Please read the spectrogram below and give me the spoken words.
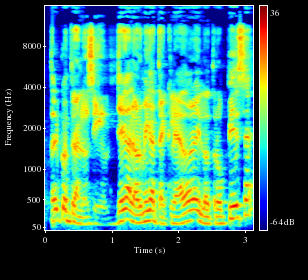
estar contra los Eagles. Llega la hormiga tacleadora y lo tropieza.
